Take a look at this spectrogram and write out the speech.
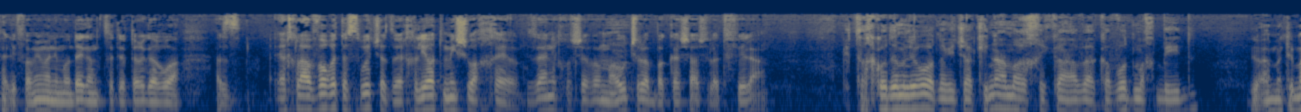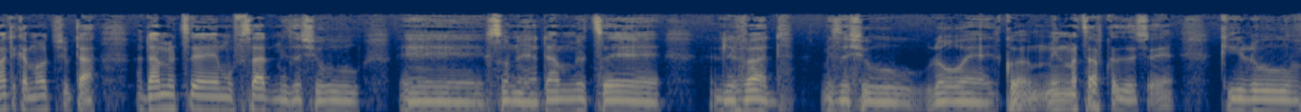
ולפעמים אני מודה גם קצת יותר גרוע. אז איך לעבור את הסוויץ' הזה, איך להיות מישהו אחר. זה, אני חושב, המהות של הבקשה, של התפילה. צריך קודם לראות, נגיד שהקנאה מרחיקה והכבוד מכביד. המתמטיקה מאוד פשוטה. אדם יוצא מופסד מזה שהוא אה, שונא, אדם יוצא לבד מזה שהוא לא רואה, כל, מין מצב כזה שכאילו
